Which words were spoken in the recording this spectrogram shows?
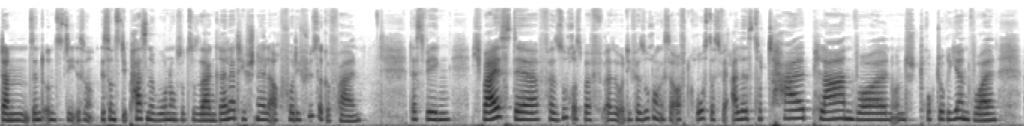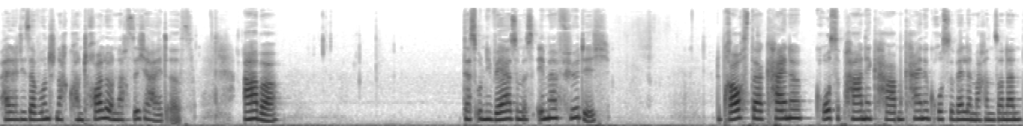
dann sind uns die, ist uns die passende Wohnung sozusagen relativ schnell auch vor die Füße gefallen. Deswegen, ich weiß, der Versuch ist, bei, also die Versuchung ist ja oft groß, dass wir alles total planen wollen und strukturieren wollen, weil da dieser Wunsch nach Kontrolle und nach Sicherheit ist. Aber das Universum ist immer für dich. Du brauchst da keine große Panik haben, keine große Welle machen, sondern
